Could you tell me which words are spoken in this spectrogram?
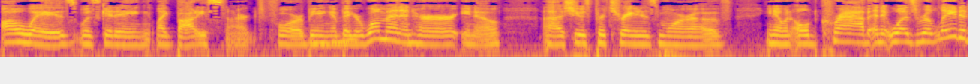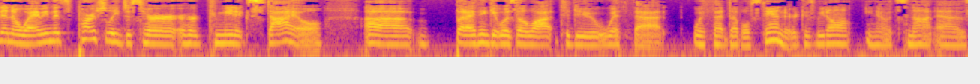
always was getting like body snarked for being Mm-hmm. a bigger woman, and her, you know. Uh, she was portrayed as more of, you know, an old crab, and it was related in a way. I mean, it's partially just her her comedic style, uh, but I think it was a lot to do with that with that double standard because we don't, you know, it's not as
